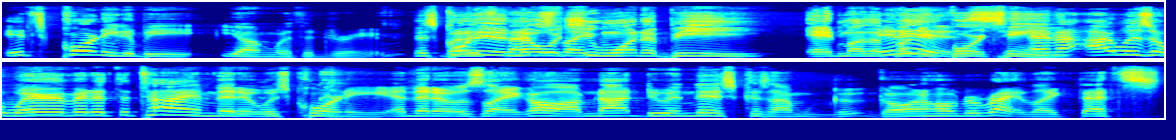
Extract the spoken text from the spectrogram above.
it's corny to be young with a dream. It's corny to know what like- you want to be at motherfucking 14. And I, I was aware of it at the time that it was corny, and then it was like, oh, I'm not doing this because I'm g- going home to write. Like that's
